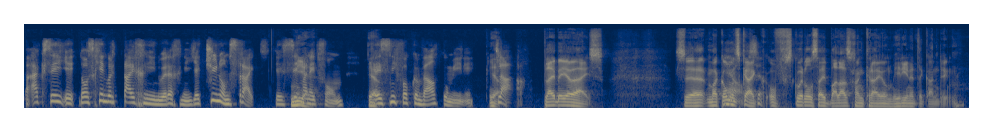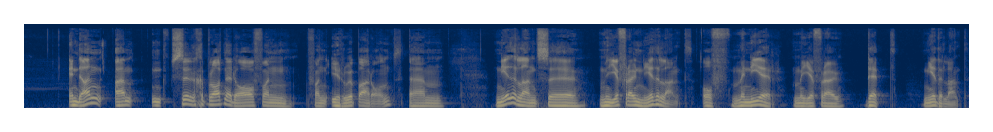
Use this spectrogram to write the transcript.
Maar ek sê jy daar's geen oortuiging nie nodig nie. Jy tune hom stryd. Jy sê Nee. maar net vir hom. Ja. Ja. Hy is nie fucking welkom hier nie. Ja. Ja. Klaar. Bly by jou huis. So, maar kom Ja, ons kyk so- of Squirrel sy ballas gaan kry om hierdie ene te kan doen. En dan ehm um, so gepraat nou daar van van Europa rond. Ehm um, Nederland se mevrou Nederland of meneer mevrou dit Nederland.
